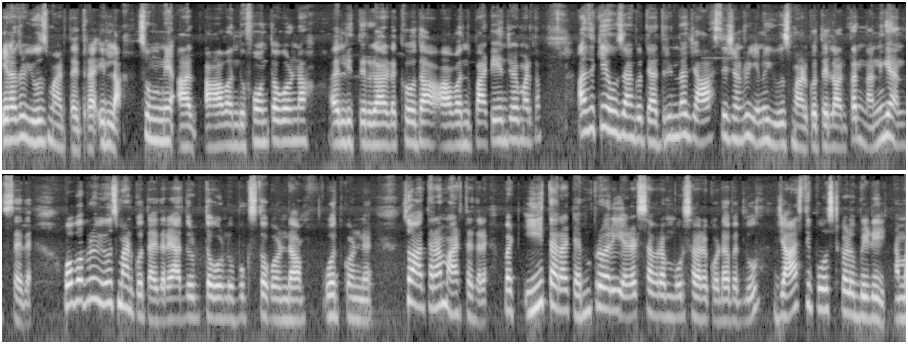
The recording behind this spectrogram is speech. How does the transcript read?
ಏನಾದ್ರೂ ಯೂಸ್ ಮಾಡ್ತಾ ಇದ್ರ? ಇಲ್ಲ. ಸುಮ್ನೆ ಆ- ಒಂದು ಫೋನ್ ತಗೊಂಡ, ಅಲ್ಲಿ ತಿರ್ಗಾಡಕ್ ಹೋದ, ಆ ಒಂದು ಪಾರ್ಟಿ ಎಂಜಾಯ್ ಮಾಡ್ತಾ ಅದಕ್ಕೆ ಯೂಸ್ ಆಗುತ್ತೆ. ಅದರಿಂದ ಜಾಸ್ತಿ ಜನರು ಏನು ಯೂಸ್ ಮಾಡ್ಕೋತಿಲ್ಲ ಅಂತ ನನಗೆ ಅನಿಸ್ತಾ ಇದೆ. ಒಬ್ಬೊಬ್ರು ಯೂಸ್ ಮಾಡ್ಕೋತಾ ಇದ್ದಾರೆ ಆ ದುಡ್ಡು ತಗೊಂಡು ಬುಕ್ಸ್ ತಗೊಂಡ ಓದ್ಕೊಂಡೆ. ಸೊ ಆ ಥರ ಮಾಡ್ತಾ ಇದ್ದಾರೆ. ಬಟ್ ಈ ಥರ ಟೆಂಪ್ರವರಿ ಎರಡು ಸಾವಿರ, ಮೂರು ಸಾವಿರ ಕೊಡೋ ಬದಲು ಜಾಸ್ತಿ ಪೋಸ್ಟ್ಗಳು ಬಿಡಿ ನಮ್ಮ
